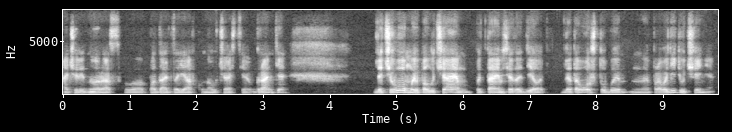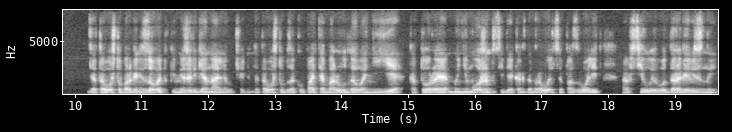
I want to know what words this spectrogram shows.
очередной раз э, подать заявку на участие в гранте. Для чего мы получаем, пытаемся это делать? Для того, чтобы проводить учения, для того, чтобы организовывать межрегиональные учения, для того, чтобы закупать оборудование, которое мы не можем себе, как добровольцы, позволить а, в силу его дороговизны.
